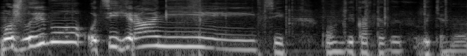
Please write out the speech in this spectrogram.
Можливо, оці гірані, ці. О, дві карти витягнула.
